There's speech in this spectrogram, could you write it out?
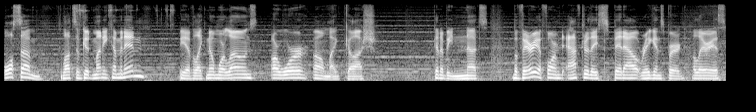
Awesome. Lots of good money coming in. We have like no more loans. Our war, oh my gosh. Gonna be nuts. Bavaria formed after they spit out Regensburg. Hilarious.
